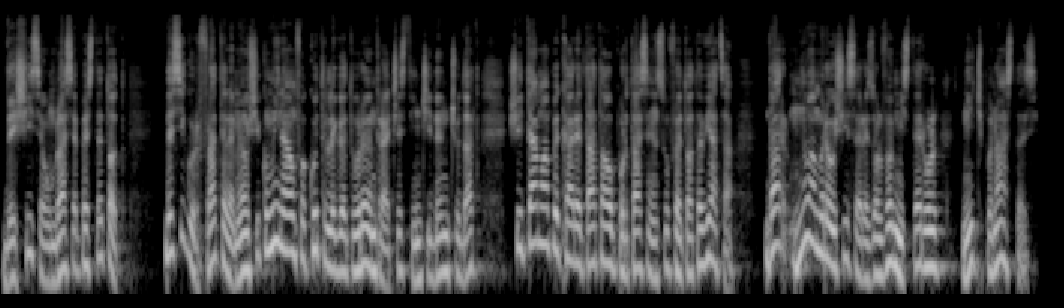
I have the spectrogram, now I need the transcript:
deși se umblase peste tot. Desigur, fratele meu și cu mine am făcut legătură între acest incident ciudat și teama pe care tata o purtase în suflet toată viața, dar nu am reușit să rezolvăm misterul nici până astăzi.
